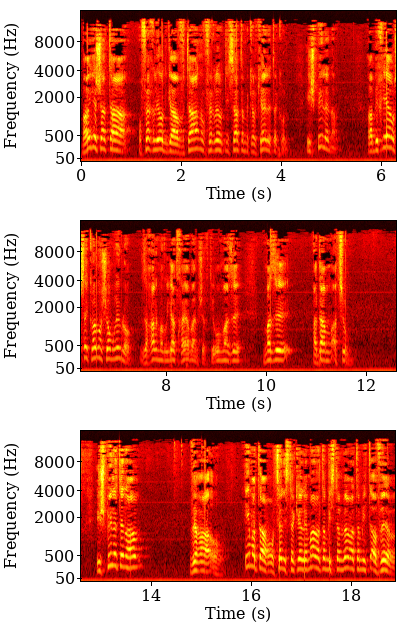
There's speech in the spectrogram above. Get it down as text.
ברגע שאתה הופך להיות גאוותן, הופך להיות נישא, אתה מקלקל את הכל. השפיל עיניו. רבי חייא עושה כל מה שאומרים לו, זכה למדרגת חיה בהמשך. תראו מה זה, מה זה אדם עצום. השפיל את עיניו וראה אור. אם אתה רוצה להסתכל למעלה, אתה מסתנוור, אתה מתעוור.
